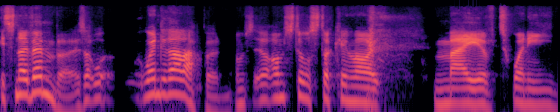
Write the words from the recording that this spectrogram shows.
it's November. It's like when did that happen? I'm I'm still stuck in like May of 20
